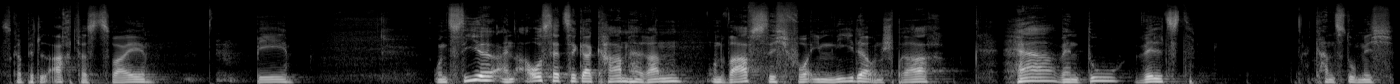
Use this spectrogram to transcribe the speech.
Das Kapitel 8, Vers 2 b. Und siehe, ein Aussätziger kam heran und warf sich vor ihm nieder und sprach, Herr, wenn du willst, kannst du mich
